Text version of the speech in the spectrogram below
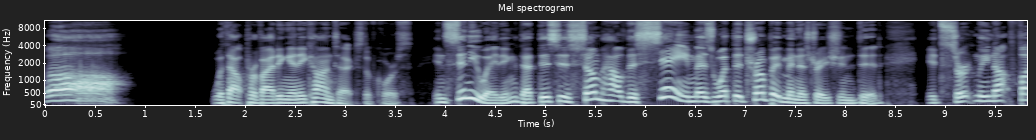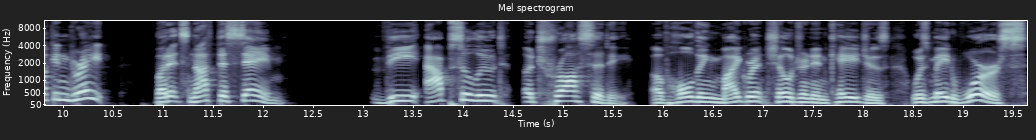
Ah! Without providing any context, of course, insinuating that this is somehow the same as what the Trump administration did. It's certainly not fucking great, but it's not the same. The absolute atrocity of holding migrant children in cages was made worse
